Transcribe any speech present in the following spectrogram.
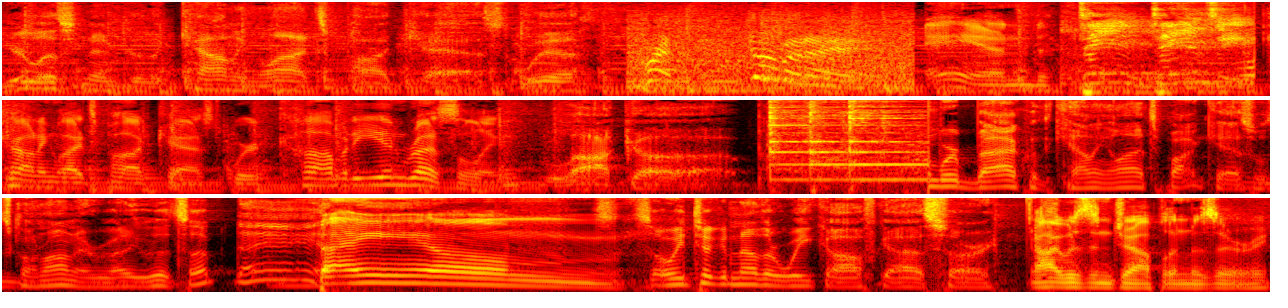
You're listening to the Counting Lights podcast with and Dan Danzy. Counting Lights podcast, where comedy and wrestling. Lock Up. We're back with the Counting Lights podcast. What's going on, everybody? What's up, Dan? Bam! So we took another week off, guys. Sorry. I was in Joplin, Missouri.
